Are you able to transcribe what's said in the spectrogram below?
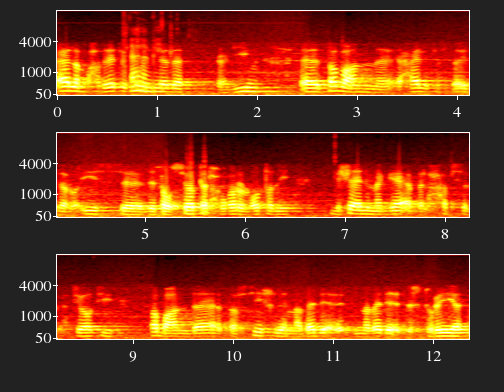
أهلا بحضرتك أهلا بيك. طبعا احاله السيد الرئيس لتوصيات الحوار الوطني بشأن ما جاء بالحبس الاحتياطي طبعا ده ترسيخ لمبادئ المبادئ الدستورية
